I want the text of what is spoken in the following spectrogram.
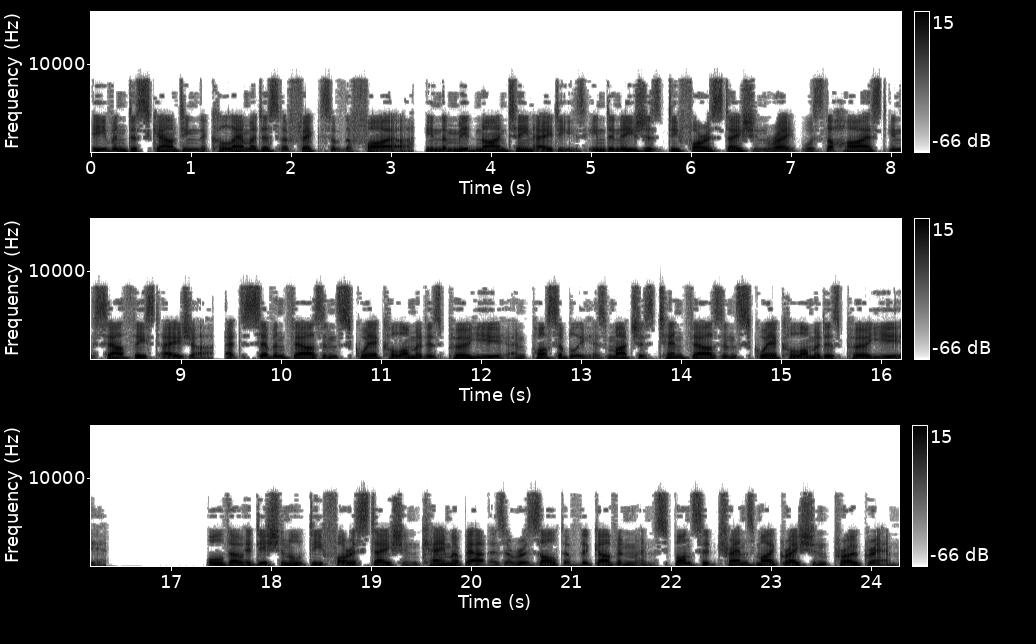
Even discounting the calamitous effects of the fire, in the mid-1980s Indonesia's deforestation rate was the highest in Southeast Asia, at 7,000 square kilometers per year and possibly as much as 10,000 square kilometers per year. Although additional deforestation came about as a result of the government-sponsored transmigration program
